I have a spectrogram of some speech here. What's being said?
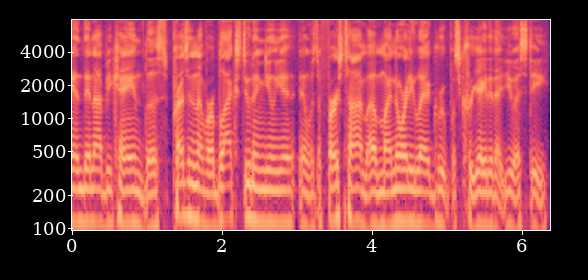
And then I became the president of our Black Student Union, and it was the first time a minority-led group was created at USD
